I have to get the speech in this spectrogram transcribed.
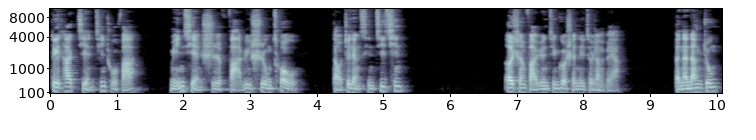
对他减轻处罚，明显是法律适用错误，导致量刑畸轻。二审法院经过审理就认为啊。本案当中，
